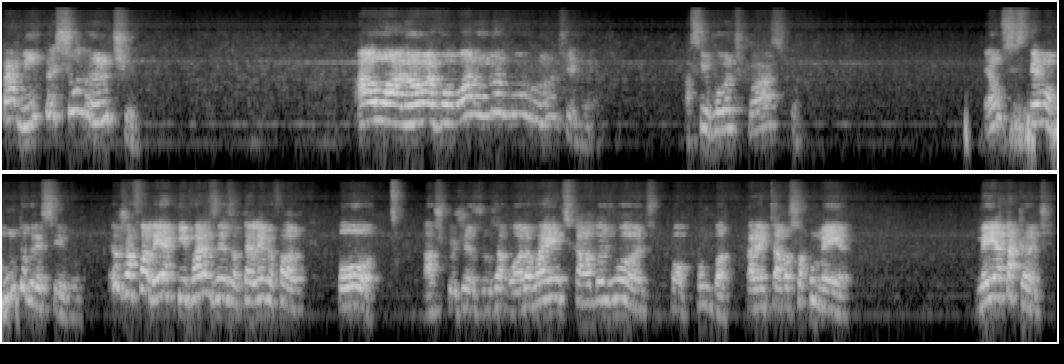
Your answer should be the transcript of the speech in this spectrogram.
Pra mim, impressionante. Ah, o Arão é volante. O Arão não é volante, gente. Assim, volante clássico. É um sistema muito agressivo. Eu já falei aqui várias vezes, até lembro, eu falava, pô, acho que o Jesus agora vai escalar dois volantes. Pô, pumba, o cara entrava só com meia. Meia atacante.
